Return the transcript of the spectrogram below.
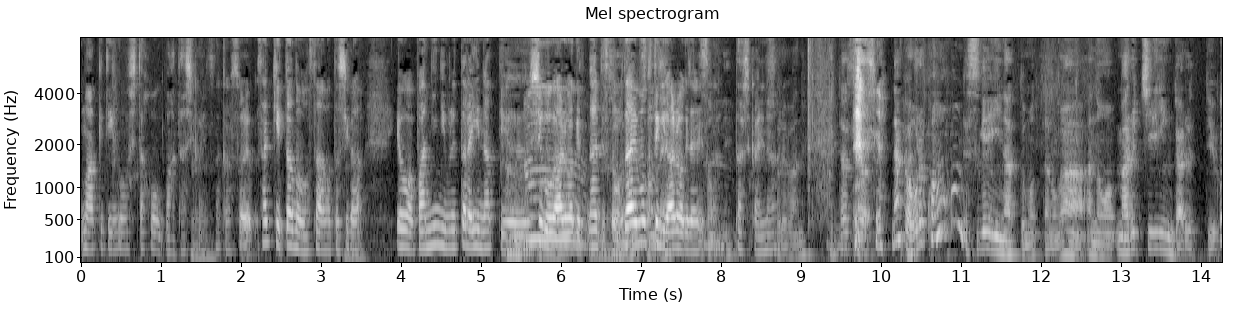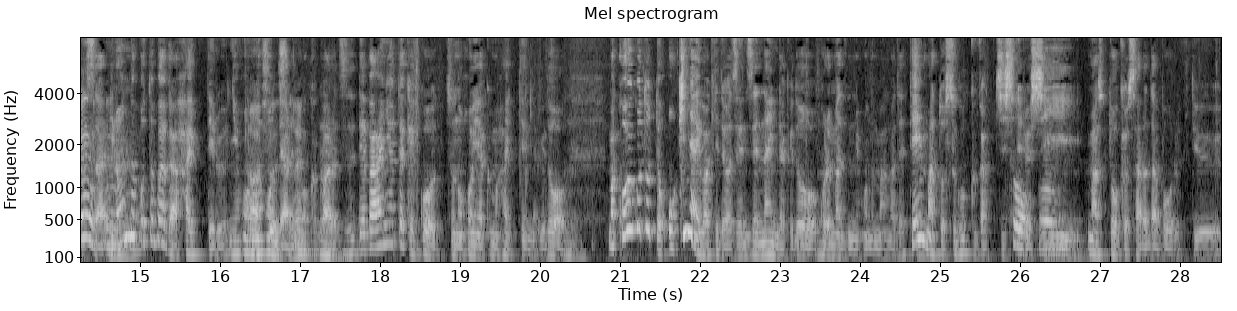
マーケティングをした方がまあ確かに。うん。なんかそれさっき言ったのはさ私うん。が要は万人に売れたらいいなっていう主語があるわけうんなんですか。そうね大目的があるわけじゃないですか。そうね。確かにな。それはね。だからさなんか俺この本ですげえいいなと思ったのがあのマルチリンガルっていうかさ、うん。いろんな言葉が入ってる日本の本であるにもかかわらず。で,、場合によっては結構その翻訳も入ってるんだけど、まあ、こういうことって起きないわけでは全然ないんだけど、これまでの日本の漫画でテーマとすごく合致してるし「そう。うん。まあ、東京サラダボール」っていう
